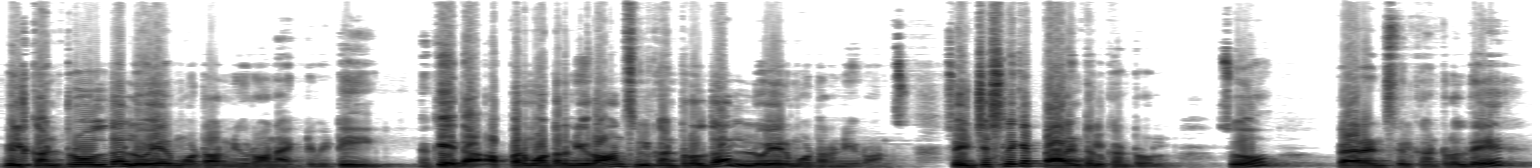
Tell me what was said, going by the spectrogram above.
will control the lower motor neuron activity. Okay, the upper motor neurons will control the lower motor neurons. So it's just like a parental control. So parents will control their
